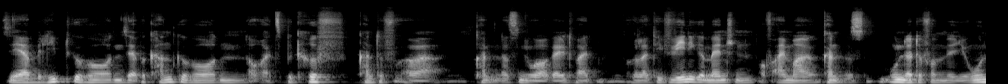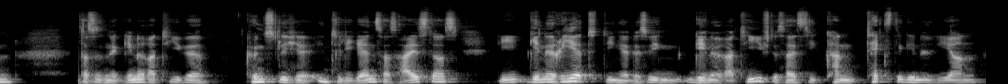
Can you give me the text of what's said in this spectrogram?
sehr beliebt geworden, sehr bekannt geworden, auch als Begriff kannte, äh, kannten das nur weltweit relativ wenige Menschen. Auf einmal kannten das Hunderte von Millionen. Das ist eine generative künstliche Intelligenz. Was heißt das? Die generiert Dinge, deswegen generativ. Das heißt, sie kann Texte generieren,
